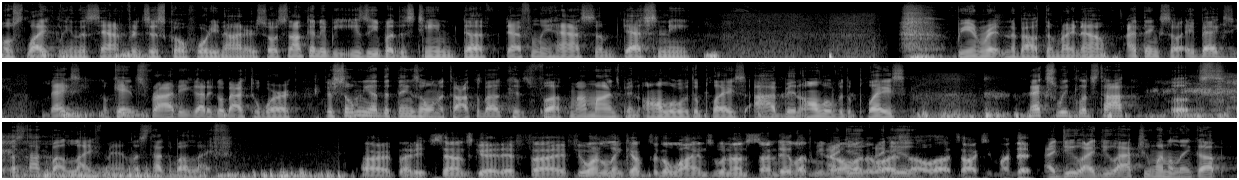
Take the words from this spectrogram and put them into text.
most likely in the San Francisco 49ers. So it's not going to be easy, but this team def- definitely has some destiny being written about them right now. I think so. Hey, Begsy. Begsy. Okay, it's Friday. You got to go back to work. There's so many other things I want to talk about because, fuck, my mind's been all over the place. I've been all over the place. Next week, let's talk. Uh, let's talk about life, man. Let's talk about life. All right, buddy. Sounds good. If uh, if you want to link up for the Lions win on Sunday, let me know. do, Otherwise. I'll uh, talk to you Monday. I do. I do actually want to link up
